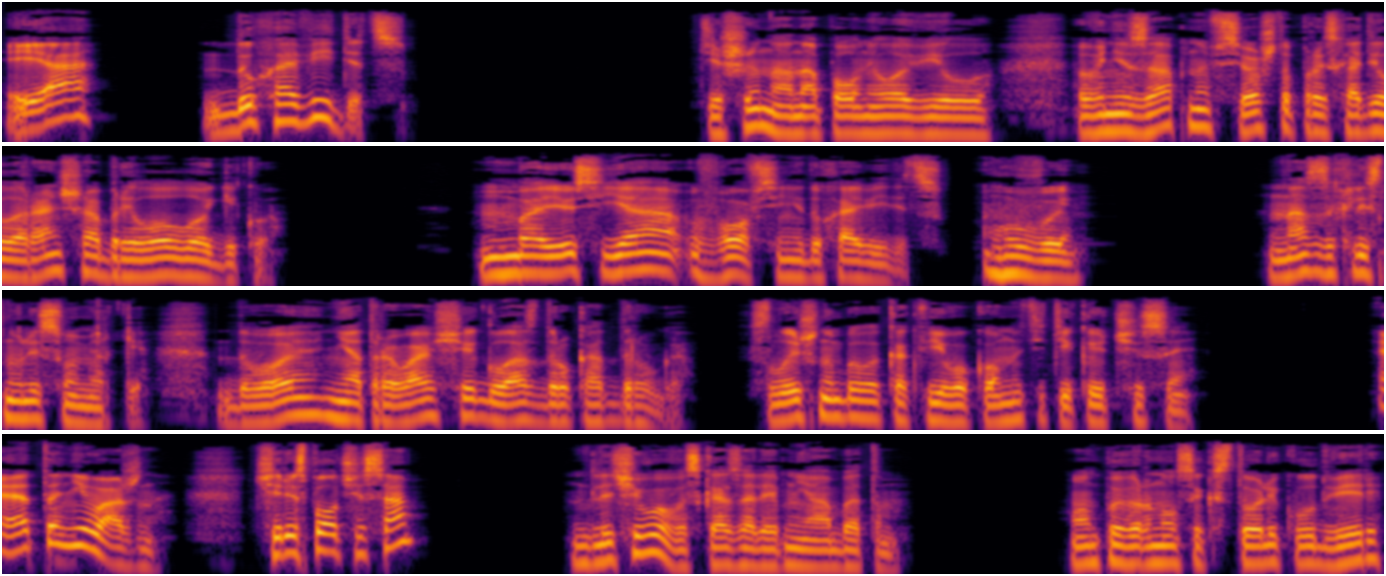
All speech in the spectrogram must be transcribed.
«Я духовидец». Тишина наполнила виллу. Внезапно все, что происходило раньше, обрело логику. «Боюсь, я вовсе не духовидец. Увы». Нас захлестнули сумерки. Двое, не отрывающие глаз друг от друга. Слышно было, как в его комнате тикают часы. «Это не важно. Через полчаса?» «Для чего вы сказали мне об этом?» Он повернулся к столику у двери,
